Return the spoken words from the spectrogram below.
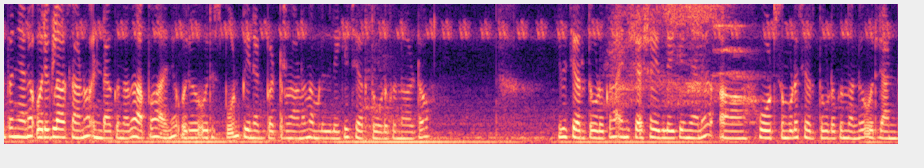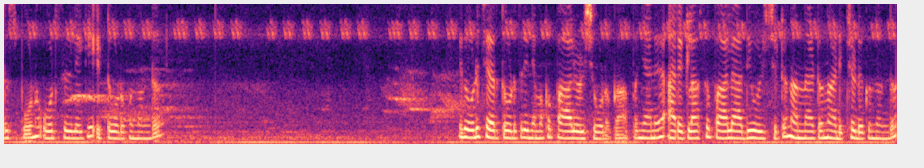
ഇപ്പം ഞാൻ ഒരു ഗ്ലാസ്സാണ് ഉണ്ടാക്കുന്നത്. അപ്പോൾ അതിന് ഒരു ഒരു സ്പൂൺ പീനട്ട് ബട്ടറാണ് നമ്മളിതിലേക്ക് ചേർത്ത് കൊടുക്കുന്നത് കേട്ടോ. ഇത് ചേർത്ത് കൊടുക്കുക. അതിന് ശേഷം ഇതിലേക്ക് ഞാൻ ഓട്സും കൂടെ ചേർത്ത് കൊടുക്കുന്നുണ്ട്. ഒരു രണ്ട് സ്പൂൺ ഓട്സ് ഇതിലേക്ക് ഇട്ട് കൊടുക്കുന്നുണ്ട്. ഇതോട് ചേർത്ത് കൊടുത്തിട്ട് നമുക്ക് പാൽ ഒഴിച്ച് കൊടുക്കാം. അപ്പോൾ ഞാൻ അര ഗ്ലാസ് പാൽ ആദ്യം ഒഴിച്ചിട്ട് നന്നായിട്ടൊന്ന് അടിച്ചെടുക്കുന്നുണ്ട്.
